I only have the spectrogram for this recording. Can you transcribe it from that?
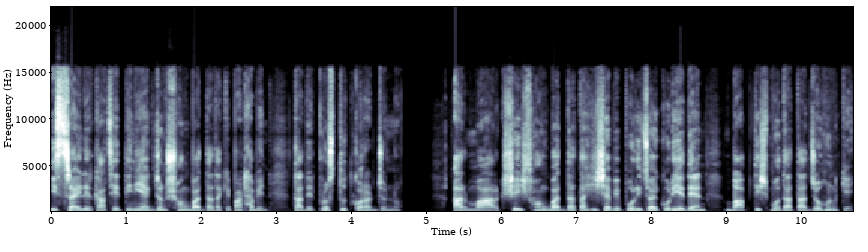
ইসরায়েলের কাছে তিনি একজন সংবাদদাতাকে পাঠাবেন তাদের প্রস্তুত করার জন্য। আর মার্ক সেই সংবাদদাতা হিসেবে পরিচয় করিয়ে দেন বাপতিস্মদাতা জোহনকে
